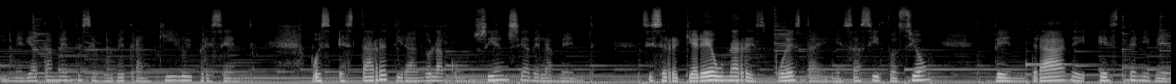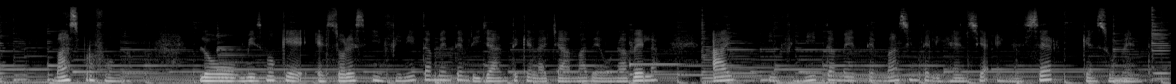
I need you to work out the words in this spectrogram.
inmediatamente se vuelve tranquilo y presente, pues está retirando la conciencia de la mente. Si se requiere una respuesta en esa situación, vendrá de este nivel más profundo lo mismo que el sol es infinitamente brillante que la llama de una vela, hay infinitamente más inteligencia en el ser que en su mente.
